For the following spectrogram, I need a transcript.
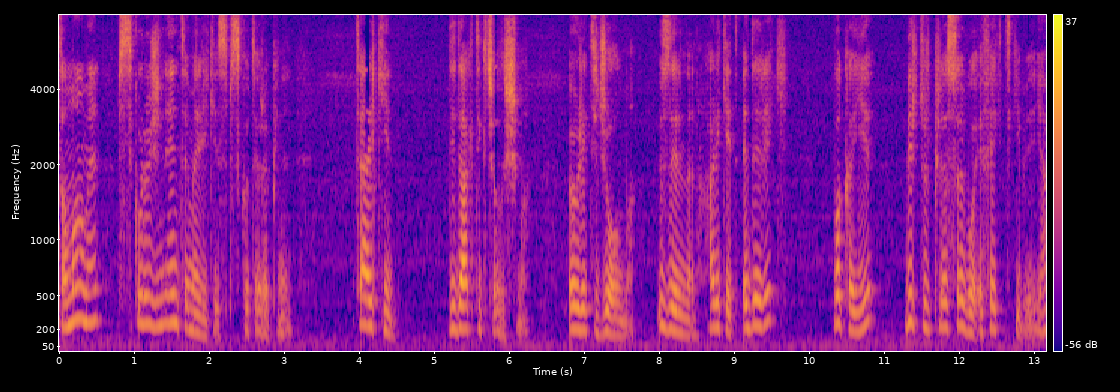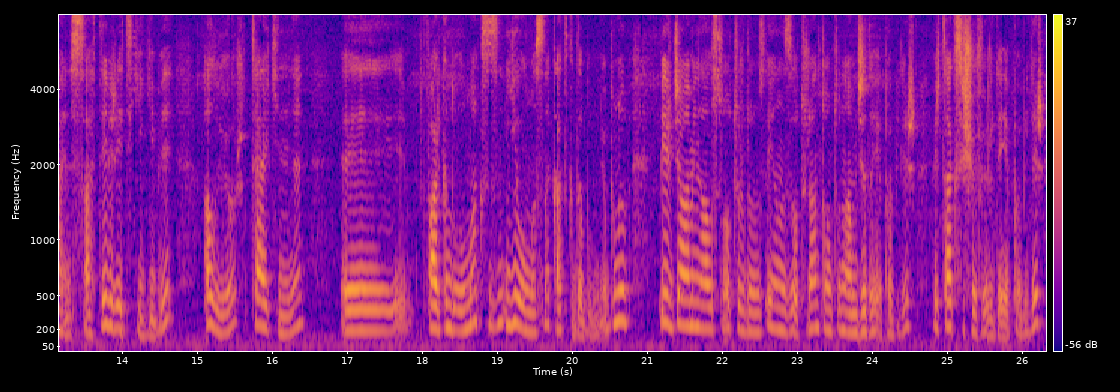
tamamen psikolojinin en temel ilkesi psikoterapinin. Telkin, didaktik çalışma, öğretici olma üzerinden hareket ederek vakayı bir tür plasebo efekt gibi yani sahte bir etki gibi alıyor. Telkinle e, farkında olmaksızın iyi olmasına katkıda bulunuyor. Bunu bir caminin avlusuna oturduğunuzda yanınıza oturan tonton amca da yapabilir. Bir taksi şoförü de yapabilir.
